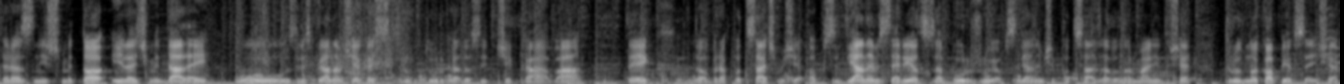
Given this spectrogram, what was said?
Teraz zniszczmy to i lećmy dalej. Uuu, zrespiła nam się jakaś strukturka dosyć ciekawa. Pyk, dobra, podsadźmy się. Obsydianem? Serio? Co za burżuj obsydianem się podsadza, bo normalnie to się trudno kopie w sensie.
